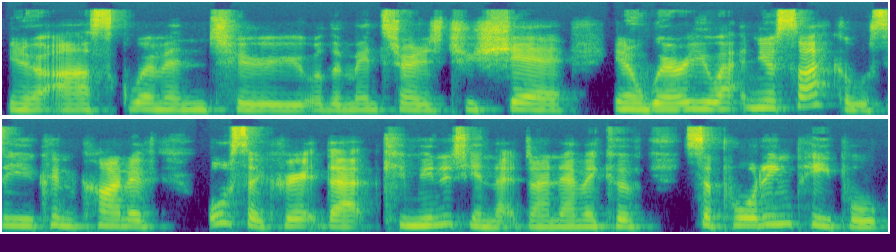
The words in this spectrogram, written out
you know, ask women to, or the menstruators to share, you know, where are you at in your cycle? So you can kind of also create that community and that dynamic of supporting people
